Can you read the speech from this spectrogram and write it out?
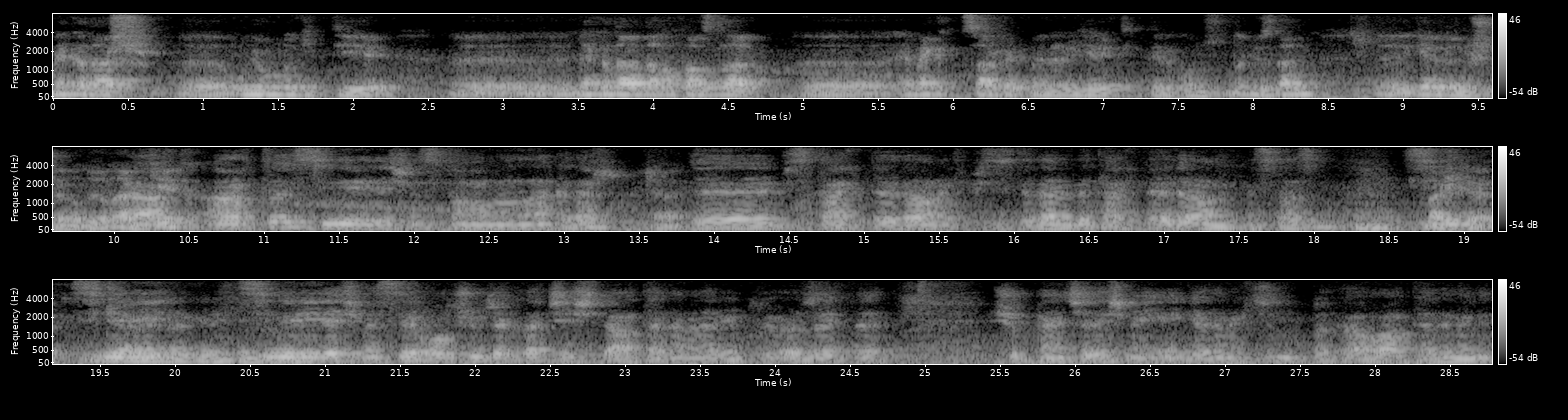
ne kadar uyumlu gittiği, e, ne kadar daha fazla e, emek sarf etmeleri gerektikleri konusunda bizden e, geri dönüşler alıyorlar ki Artı, sinir iyileşmesi tamamlanana kadar evet. e, biz takiplere devam edip fizik tedavide takiplere devam etmesi lazım. başka Sinir- incelemeler gerekebilir. Sinir iyileşmesi oluşuncaya kadar çeşitli atellemeler yapılıyor. Özellikle şu pençeleşmeyi engellemek için mutlaka o atellemenin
